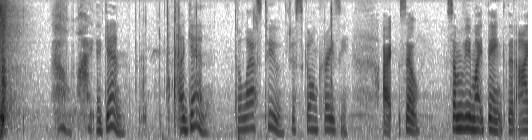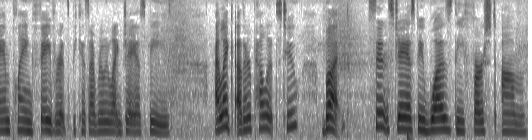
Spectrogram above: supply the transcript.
Oh, why? Again. Again. The last two. Just going crazy. All right, so some of you might think that I am playing favorites because I really like JSBs. I like other pellets too, but since JSB was the first um,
